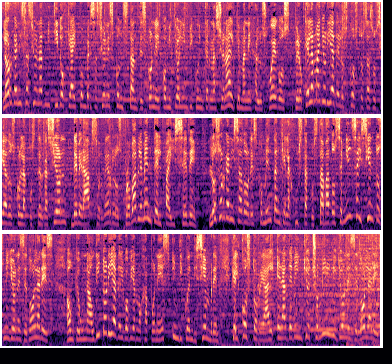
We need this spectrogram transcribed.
La organización ha admitido que hay conversaciones constantes con el Comité Olímpico Internacional que maneja los Juegos, pero que la mayoría de los costos asociados con la postergación deberá absorberlos probablemente el país sede. Los organizadores comentan que la justa costaba 12.600 millones de dólares, aunque una auditoría del gobierno japonés indicó en diciembre que el costo real era de 28 mil millones de dólares.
